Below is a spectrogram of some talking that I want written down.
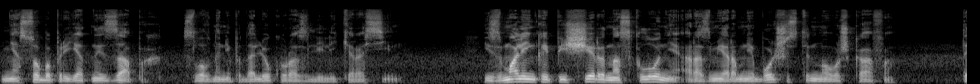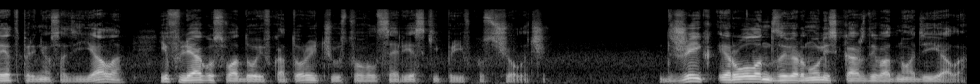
не особо приятный запах, словно неподалеку разлили керосин. Из маленькой пещеры на склоне, размером не больше стенного шкафа, Тед принес одеяло и флягу с водой, в которой чувствовался резкий привкус щелочи. Джейк и Роланд завернулись каждый в одно одеяло.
